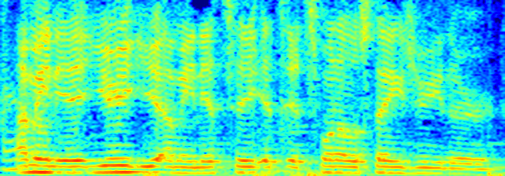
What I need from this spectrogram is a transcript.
I mean, it, you, you. I mean, it's it's it's one of those things you're either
